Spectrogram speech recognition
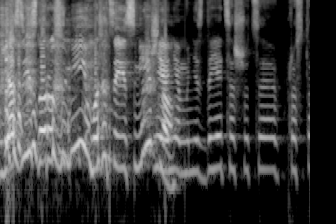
я звісно розумію, може це і смішно. Ні, ні, мені здається, що це просто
